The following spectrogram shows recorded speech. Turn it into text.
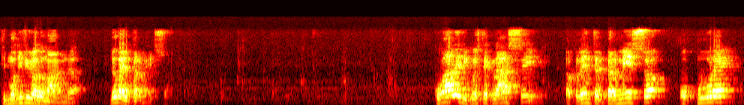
ti modifico la domanda, dov'è il permesso? Quale di queste classi rappresenta il permesso oppure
